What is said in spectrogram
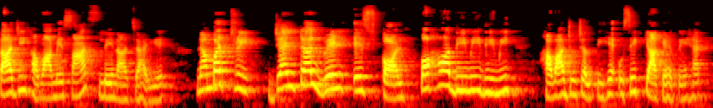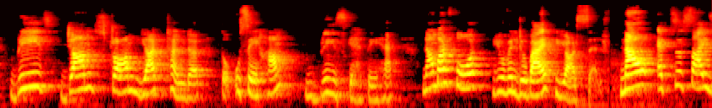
ताज़ी हवा में सांस लेना चाहिए। Number three gentle wind is called बहुत धीमी धीमी हवा जो चलती है, उसे क्या कहते हैं? ब्रीज जाम स्ट्रॉम या ठंडर तो उसे हम ब्रीज कहते हैं। Number four you will do by yourself now exercise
